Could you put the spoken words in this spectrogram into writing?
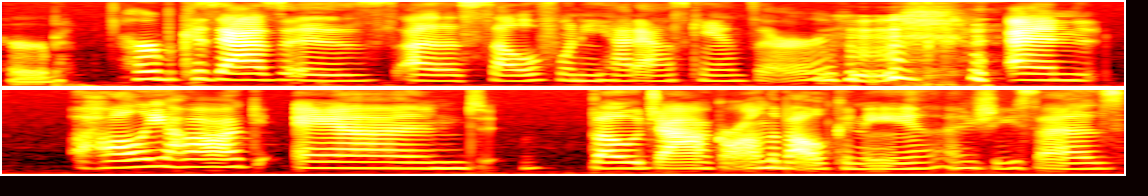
Herb. Herb Kazaz's uh, self when he had ass cancer. Mm-hmm. and Hollyhock and Bojack are on the balcony, and she says,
